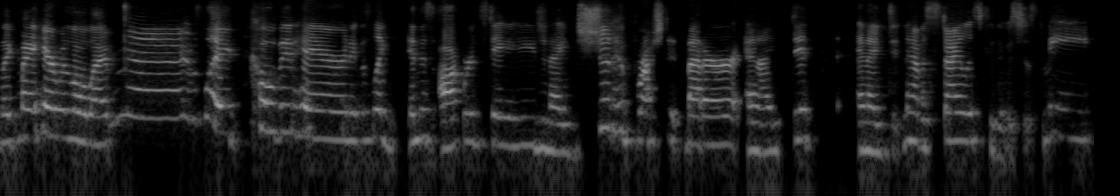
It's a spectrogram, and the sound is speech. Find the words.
like my hair was all like nah, like COVID hair and it was like in this awkward stage and I should have brushed it better and I did and I didn't have a stylist because it was just me.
